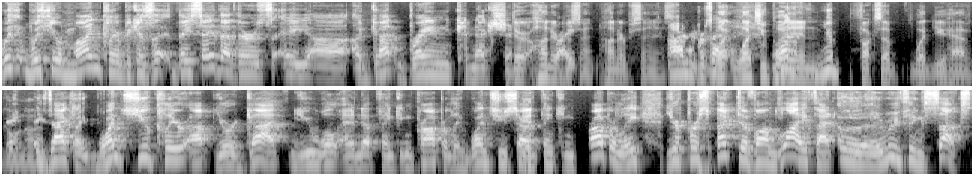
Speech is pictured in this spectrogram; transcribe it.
with with your mind clear because they say that there's a uh, a gut brain connection. There, hundred percent, hundred percent is 100%. What what you put Once in you- fucks up what you have going on. Exactly. Once you clear up your gut, you will end up thinking properly. Once you start And- thinking properly, your perspective on life that oh, everything sucks.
